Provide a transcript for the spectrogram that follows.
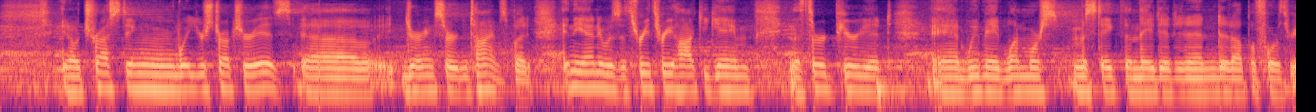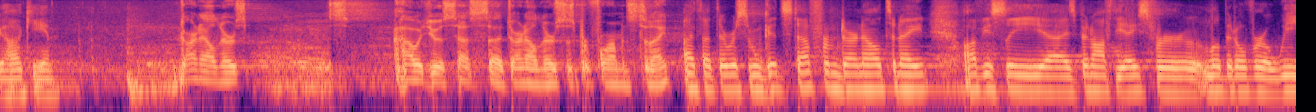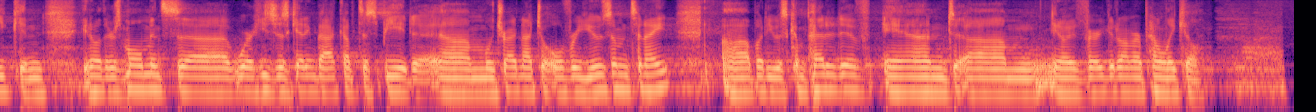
you know, trusting what your structure is uh, during certain times. But in the end, it was a 3 3 hockey game in the third period, and we made one more mistake than they did and ended up a 4 3 hockey game. Darnell Nurse how would you assess uh, Darnell Nurse's performance tonight? I thought there was some good stuff from Darnell tonight. Obviously, uh, he's been off the ice for a little bit over a week, and you know there's moments uh, where he's just getting back up to speed. Um, we tried not to overuse him tonight, uh, but he was competitive, and um, you know he's very good on our penalty kill.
